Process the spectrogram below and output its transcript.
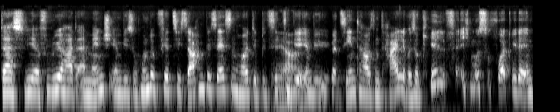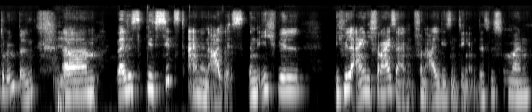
dass wir früher hat ein Mensch irgendwie so 140 Sachen besessen, heute besitzen ja. wir irgendwie über 10.000 Teile. Also Hilfe, ich muss sofort wieder entrümpeln, ja. ähm, weil es besitzt einen alles. Und ich will, ich will eigentlich frei sein von all diesen Dingen. Das ist so mein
